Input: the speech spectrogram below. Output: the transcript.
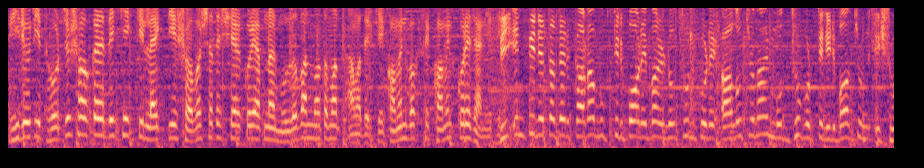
ভিডিওটি ধৈর্য সহকারে দেখে একটি লাইক দিয়ে সবার সাথে শেয়ার করে আপনার মূল্যবান মতামত আমাদেরকে কমেন্ট বক্সে কমেন্ট করে জানিয়ে দিন। বিএনপি নেতাদের কারা মুক্তির পর এবার নতুন করে আলোচনায় মধ্যবর্তী নির্বাচন ইস্যু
